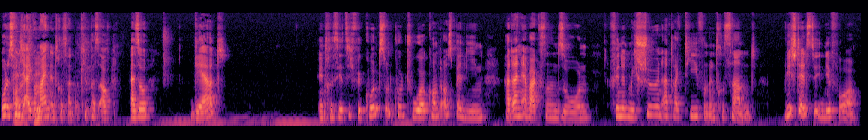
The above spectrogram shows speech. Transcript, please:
Oh, das finde oh, ich allgemein will... interessant. Okay, pass auf. Also, Gerd interessiert sich für Kunst und Kultur, kommt aus Berlin, hat einen erwachsenen Sohn, findet mich schön, attraktiv und interessant. Wie stellst du ihn dir vor?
